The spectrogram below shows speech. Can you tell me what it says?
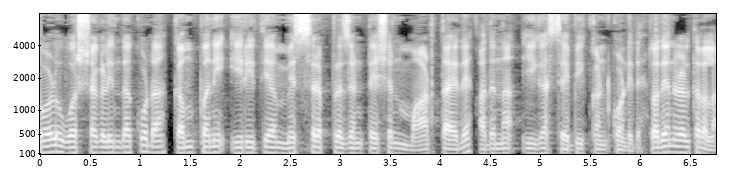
ಏಳು ವರ್ಷಗಳಿಂದ ಕೂಡ ಕಂಪನಿ ಈ ರೀತಿಯ ಮಿಸ್ ರೆಪ್ರೆಸೆಂಟೇಷನ್ ಮಾಡ್ತಾ ಇದೆ. ಅದನ್ನ ಈಗ ಸೆಬಿ ಕಂಡ್ಕೊಂಡಿದೆ. ಅದೇನು ಹೇಳ್ತಾರಲ್ಲ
